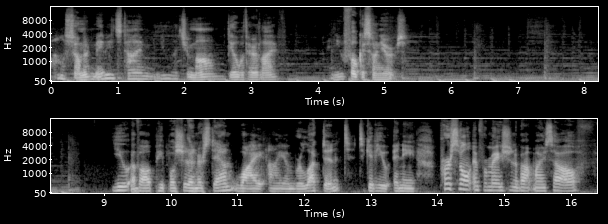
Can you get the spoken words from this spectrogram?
Well, Summer, maybe it's time you let your mom deal with her life and you focus on yours. You, of all people, should understand why I am reluctant to give you any personal information about myself.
